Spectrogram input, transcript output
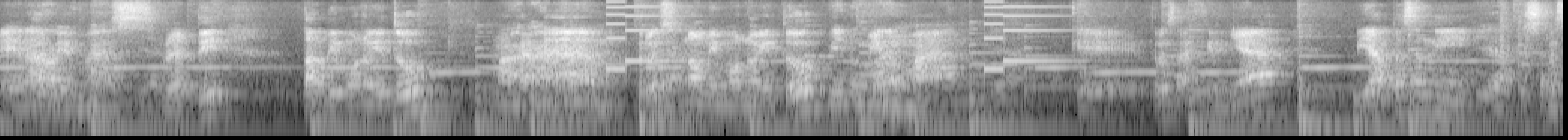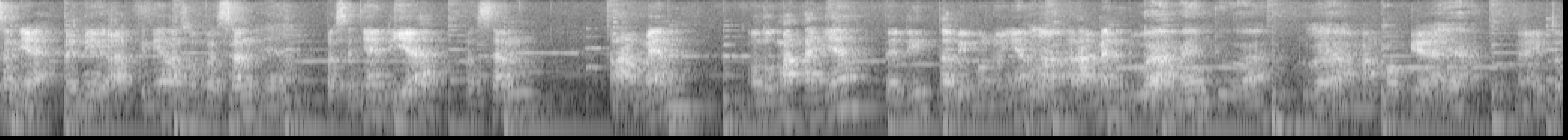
era erabimas, ya. Berarti tabemono itu makanan, Makanan, terus ya. nomimono itu Minuman. minuman. Ya, Oke, terus akhirnya dia pesen nih. ya pesen. Pesen ya. Tadi akhirnya langsung pesen. Ya. Pesennya dia pesen ramen untuk makannya tadi tabemononya Ya. ramen dua Ramen dua. dua Ya. mangkok ya. Ya. Nah, itu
